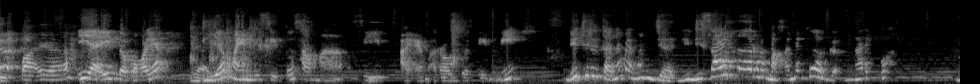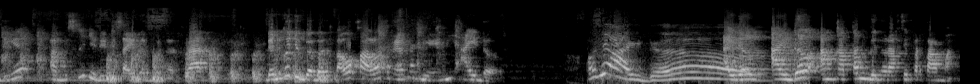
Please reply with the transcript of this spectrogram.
lupa ya. iya itu pokoknya Ya. dia main di situ sama si I Am a Robot ini. Dia ceritanya memang jadi desainer makanya gue agak menarik wah dia abis itu jadi desainer beneran. Dan gue juga baru tahu kalau ternyata dia ini idol. Oh dia idol. Idol idol angkatan generasi pertama.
